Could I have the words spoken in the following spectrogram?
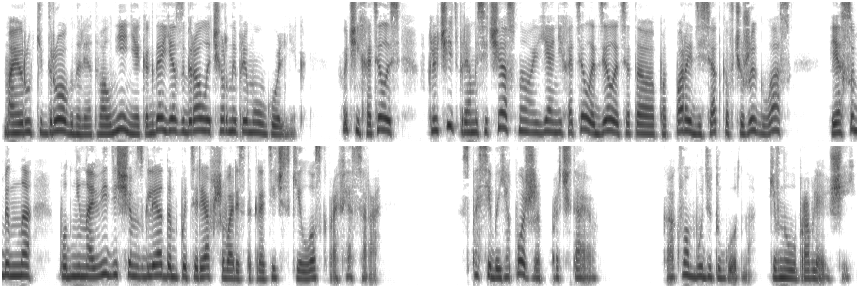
Мои руки дрогнули от волнения, когда я забирала черный прямоугольник. Очень хотелось включить прямо сейчас, но я не хотела делать это под парой десятков чужих глаз, и особенно под ненавидящим взглядом потерявшего аристократический лоск профессора. «Спасибо, я позже прочитаю». «Как вам будет угодно», — кивнул управляющий.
